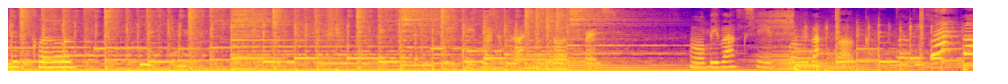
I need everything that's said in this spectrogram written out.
That is. Okay, gonna put on his clothes first. We'll be back safe. We'll be back. We'll be back.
